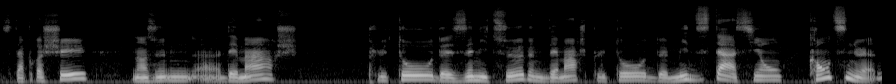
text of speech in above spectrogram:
C'est approché dans une euh, démarche plutôt de zénitude, une démarche plutôt de méditation continuelle,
